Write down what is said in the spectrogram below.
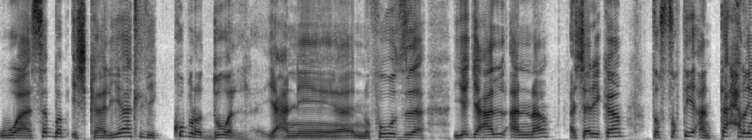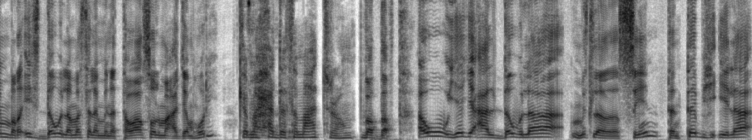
وسبب إشكاليات لكبرى الدول. يعني النفوذ يجعل أن الشركة تستطيع أن تحرم رئيس دولة مثلا من التواصل مع جمهوره. كما حدث مع ترامب. بالضبط. أو يجعل دولة مثل الصين تنتبه إلى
